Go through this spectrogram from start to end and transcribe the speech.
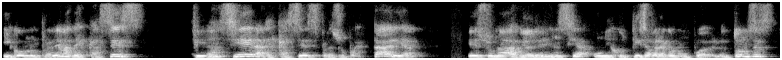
y con un problema de escasez financiera, de escasez presupuestaria, es una violencia, una injusticia para con un pueblo. Entonces,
